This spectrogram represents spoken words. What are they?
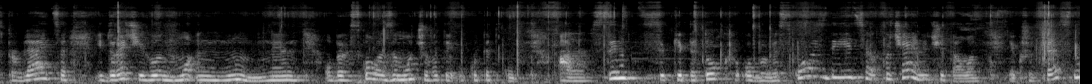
справляється. І, до речі, його не, ну, не обов'язково замочувати у кипятку. А з цим кипяток обов'язково здається, хоча я не читала, якщо чесно.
